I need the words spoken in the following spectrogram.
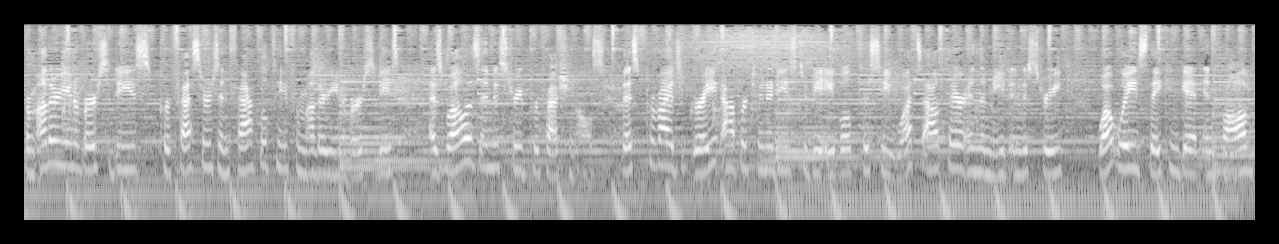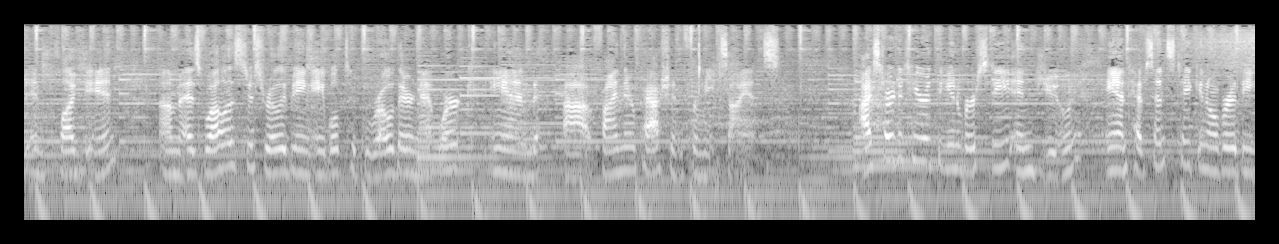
from other universities, professors and faculty from other universities, as well as industry professionals. This provides great opportunities to be able to see what's out there in the meat industry, what ways they can get involved and plugged in, um, as well as just really being able to grow their network and uh, find their passion for meat science. I started here at the university in June and have since taken over the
